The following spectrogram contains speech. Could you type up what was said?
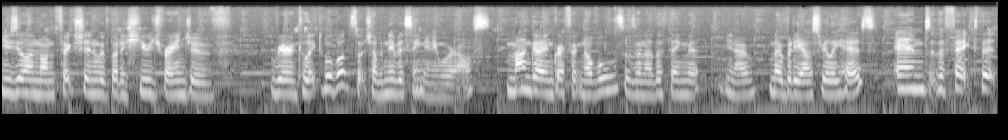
New Zealand non-fiction. We've got a huge range of rare and collectible books, which I've never seen anywhere else. Manga and graphic novels is another thing that, you know, nobody else really has. And the fact that,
